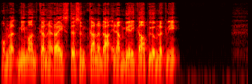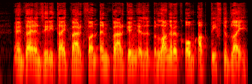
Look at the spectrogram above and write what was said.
omdat niemand kan reis tussen Kanada en Amerika op die oomblik nie. En tydens hierdie tydperk van inperking is dit belangrik om aktief te bly.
